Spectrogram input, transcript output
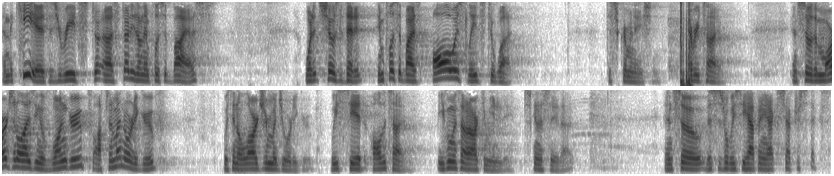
And the key is, as you read st- uh, studies on implicit bias, what it shows is that it, implicit bias always leads to what? Discrimination, every time. And so the marginalizing of one group, often a minority group, within a larger majority group. We see it all the time, even within our community. Just going to say that. And so this is what we see happening in Acts chapter 6.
